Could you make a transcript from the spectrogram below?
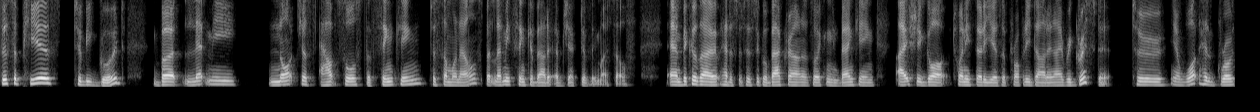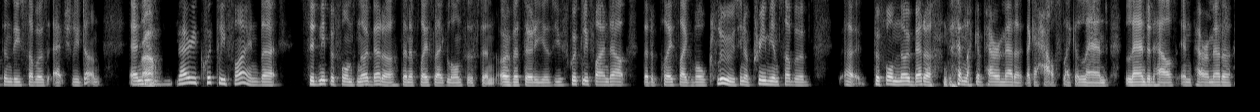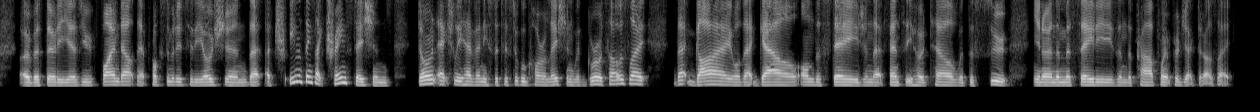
this appears to be good, but let me not just outsource the thinking to someone else, but let me think about it objectively myself. And because I had a statistical background, I was working in banking, I actually got 20, 30 years of property data and I regressed it to, you know, what has growth in these suburbs actually done? And wow. you very quickly find that Sydney performs no better than a place like Launceston over 30 years. You quickly find out that a place like Vaucluse, you know, premium suburbs, uh, perform no better than like a Parramatta, like a house, like a land landed house in Parramatta over 30 years. You find out that proximity to the ocean, that tr- even things like train stations don't actually have any statistical correlation with growth. So I was like, that guy or that gal on the stage in that fancy hotel with the suit, you know, and the Mercedes and the PowerPoint projector. I was like,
